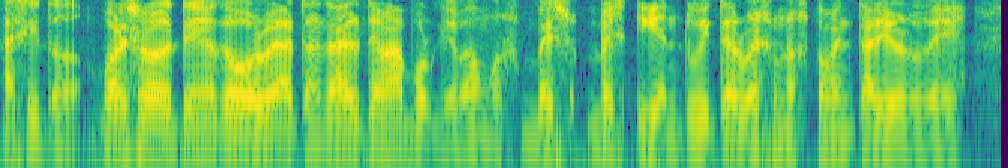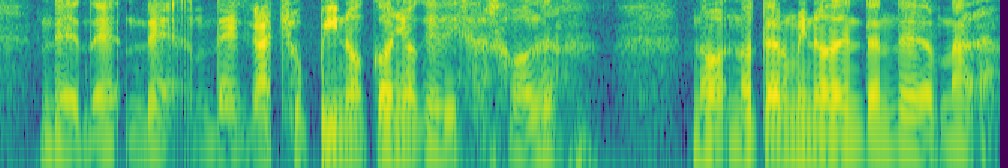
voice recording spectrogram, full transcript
Así todo. Por eso he tenido que volver a tratar el tema porque, vamos, ves, ves y en Twitter ves unos comentarios de, de, de, de, de gachupino, coño, que dices, joder, no, no termino de entender nada.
